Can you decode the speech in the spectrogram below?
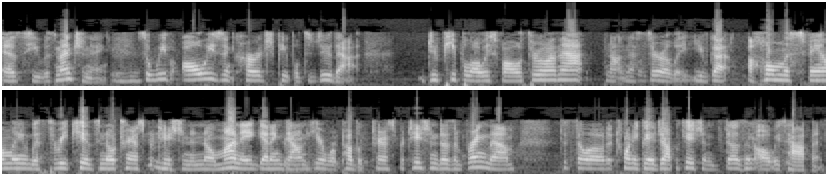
as he was mentioning. Mm-hmm. So we've always encouraged people to do that. Do people always follow through on that? Not necessarily. You've got a homeless family with three kids, no transportation and no money, getting down here where public transportation doesn't bring them to fill out a 20-page application. Doesn't always happen.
